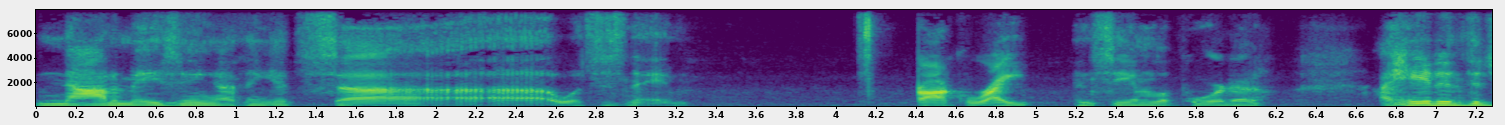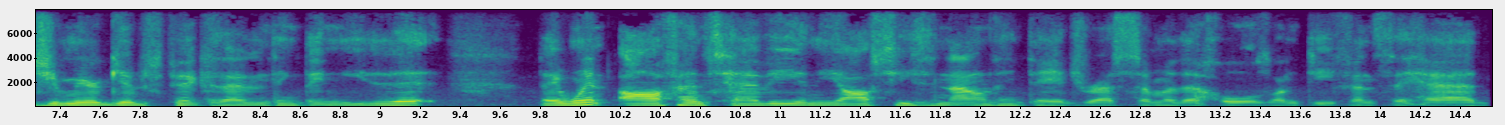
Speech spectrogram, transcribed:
not amazing. I think it's uh, what's his name, Brock Wright and Sam Laporta. I hated the Jahmyr Gibbs pick because I didn't think they needed it. They went offense heavy in the offseason. I don't think they addressed some of the holes on defense they had.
